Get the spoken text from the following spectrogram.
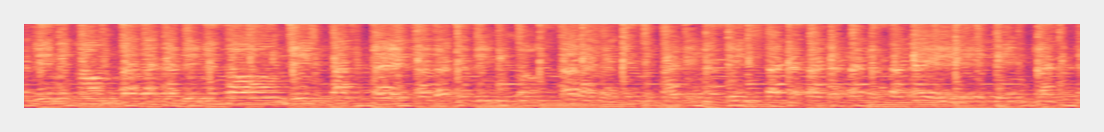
ダディミトンダダカディミトンディンタクテダダカディミトンダダカディミタギナディンタカタカタカタテイディンタクテ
